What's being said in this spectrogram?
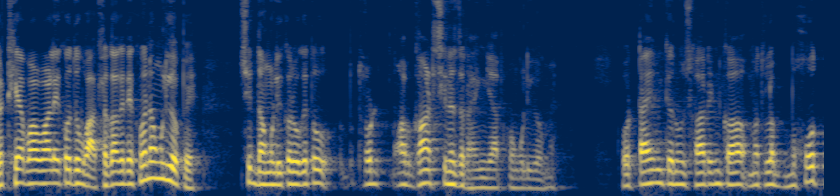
गठिया भाव वाले को जो हाथ लगा के देखो ना उंगलियों पे। सीधा उंगली करोगे तो थोड़ा आप गांठ सी नज़र आएँगे आपको उंगलियों में। और टाइम के अनुसार इनका मतलब बहुत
